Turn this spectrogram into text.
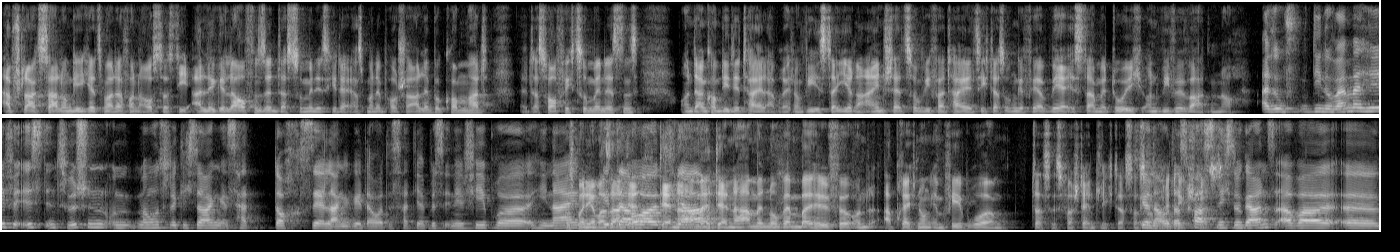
Abschlagszahlungen gehe ich jetzt mal davon aus, dass die alle gelaufen sind, dass zumindest jeder erstmal eine Pauschale bekommen hat. Das hoffe ich zumindest. Und dann kommt die Detailabrechnung. Wie ist da Ihre Einschätzung? Wie verteilt sich das ungefähr? Wer ist damit durch und wie viel warten noch? Also die Novemberhilfe ist inzwischen, und man muss wirklich sagen, es hat doch sehr lange gedauert. Es hat ja bis in den Februar hinein Muss man ja mal gedauert, sagen, der, der Name, ja. der Name Novemberhilfe und Abrechnung im Februar das ist verständlich, dass das Genau, das passt stößt. nicht so ganz, aber äh,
